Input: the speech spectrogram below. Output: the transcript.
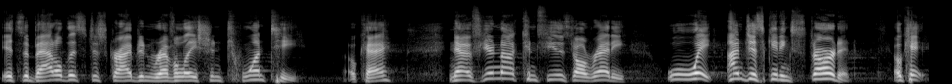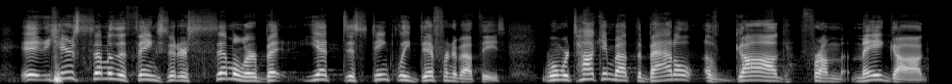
It's a battle that's described in Revelation 20, okay? Now, if you're not confused already, well, wait, I'm just getting started. Okay, eh, here's some of the things that are similar but yet distinctly different about these. When we're talking about the battle of Gog from Magog,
